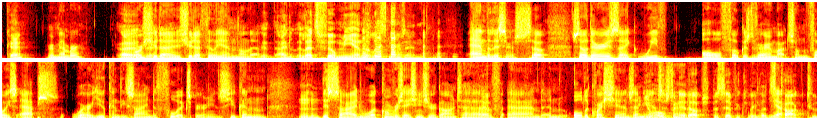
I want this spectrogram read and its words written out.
Okay. Remember? Uh, or should I should I fill you in on that? I, let's fill me and the listeners in. and the listeners. So so there is like we've all focused very much on voice apps where you can design the full experience. You can Mm-hmm. decide what conversations you're going to have and and all the questions and the You open it up specifically. Let's Yeah. talk to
